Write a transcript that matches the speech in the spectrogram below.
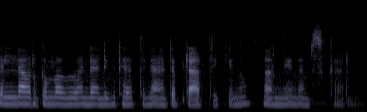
എല്ലാവർക്കും ഭഗവാന്റെ അനുഗ്രഹത്തിനായിട്ട് പ്രാർത്ഥിക്കുന്നു. നന്ദി നമസ്കാരം.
